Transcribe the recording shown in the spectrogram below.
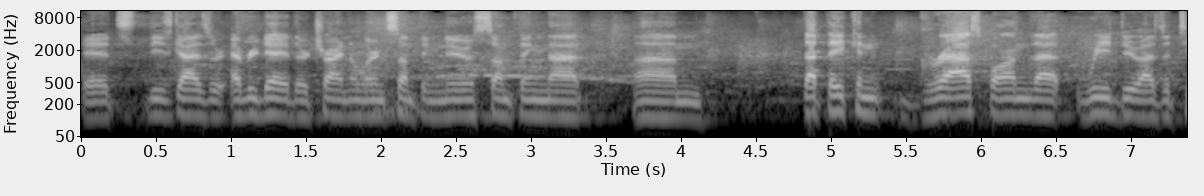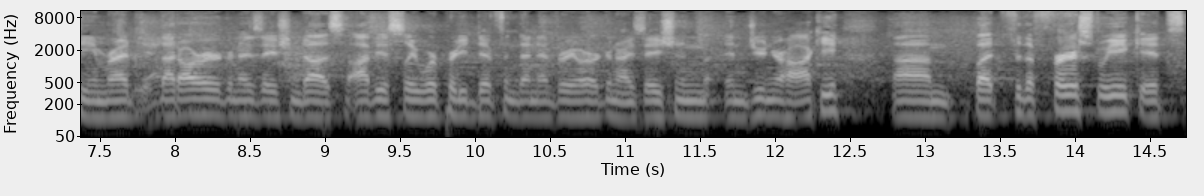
It's these guys are every day they're trying to learn something new, something that um, that they can grasp on that we do as a team, right? That our organization does. Obviously, we're pretty different than every organization in junior hockey, um, but for the first week, it's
